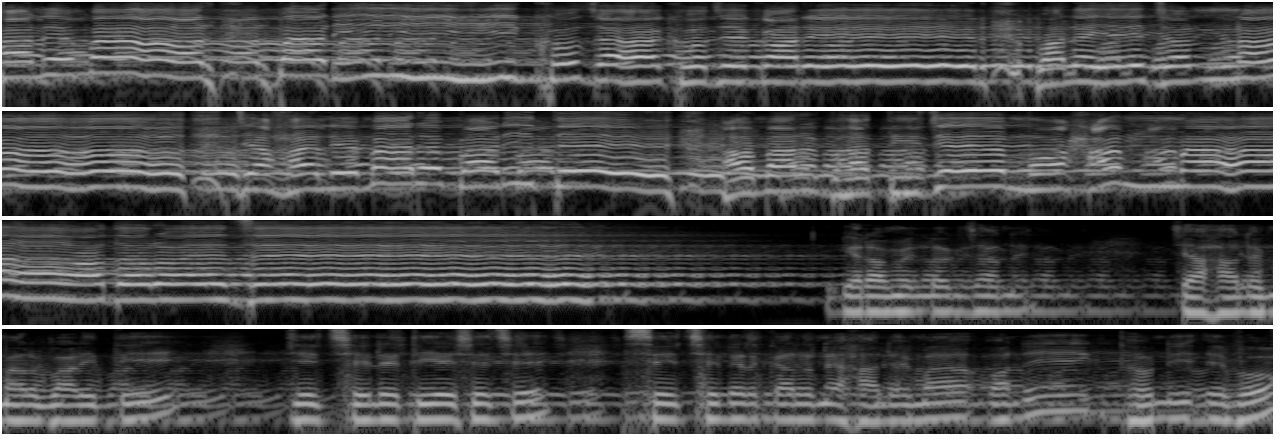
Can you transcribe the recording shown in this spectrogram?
হালিমার বাড়ি খোঁজা খোঁজে করে বলে, এই জন্য যে হালিমার বাড়িতে আমার ভাতিজে মোহাম্মদ রয়েছে। গ্রামের লোক জানে যে হালেমার বাড়িতে যে ছেলেটি এসেছে সেই ছেলের কারণে হালেমা অনেক ধনী এবং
